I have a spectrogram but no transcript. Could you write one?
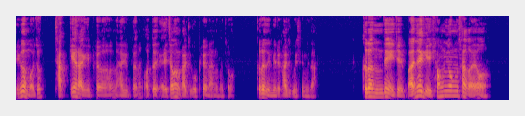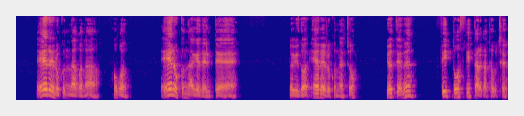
이건 뭐죠? 작게라게 표현하기보다는 어떤 애정을 가지고 표현하는 거죠. 그런 의미를 가지고 있습니다. 그런데 이제 만약에 형용사가요. 에레로 끝나거나 혹은 에로 끝나게 될 때 여기도 에레로 끝났죠. 이럴 때는 시또 시따를 갖다 붙여요.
